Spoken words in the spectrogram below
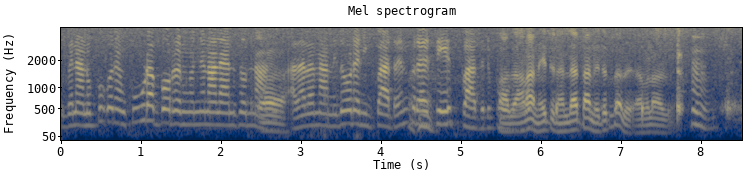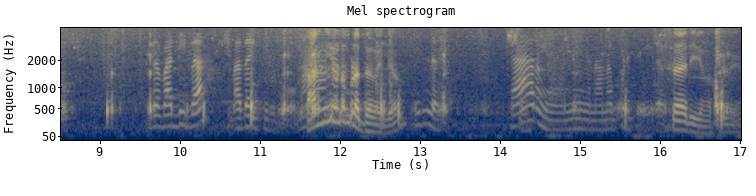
இப்போ நான் உப்பு கொஞ்சம் கூட போடுறேன்னு கொஞ்சம் நாளான்னு சொன்னாங்க அதெல்லாம் நான் இதோட நிப்பாட்டுறேன். பிறகு டேஸ்ட் பார்த்துட்டு போ அது ஆனால் நேற்று நல்லா தான் இருந்தது அவ்வளோ இதை வடிவா வதக்கி விடுவோமா? தண்ணி ஒன்றும் கூட தேவையில்லையோ? இல்லை. பாருங்க நீங்கள் நான் எப்படி செய்கிறேன் சரிங்க சரிங்க.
